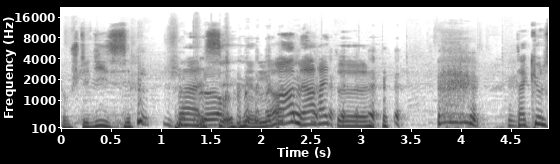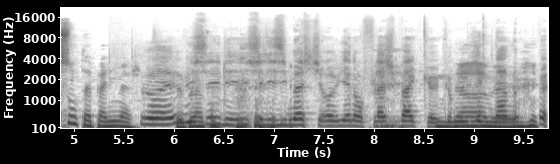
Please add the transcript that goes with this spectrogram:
comme je t'ai dit, c'est pas. non, mais arrête. euh. T'as que le son, t'as pas l'image. Ouais, mais c'est les, images qui reviennent en flashback euh, comme Non, le Vietnam. mais-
